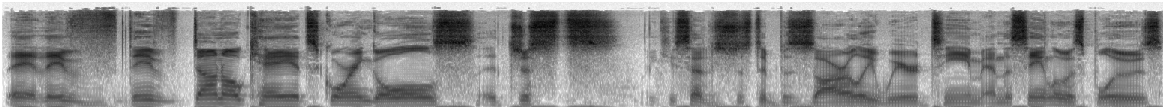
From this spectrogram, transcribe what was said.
they, they've they've done okay at scoring goals. It just like you said, it's just a bizarrely weird team. And the St. Louis Blues,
